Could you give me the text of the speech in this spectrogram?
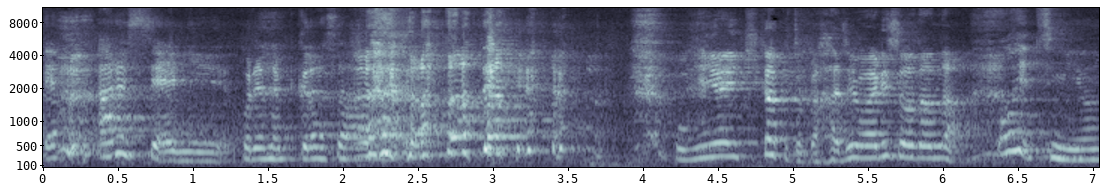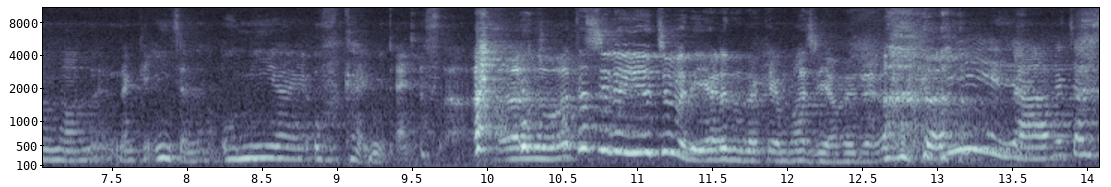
えアルセイにご連絡くださいお見合い企画とか始まりそうだな。おいちみよのなんかいいんじゃない？お見合いオフ会みたいなさ。あの私の YouTube でやるのだけはマジやめてないいじゃん阿部ちゃん好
